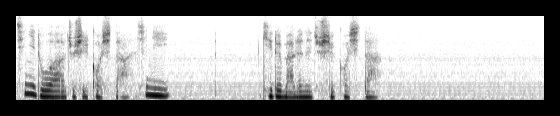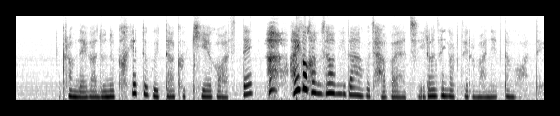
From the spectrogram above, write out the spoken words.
신이 도와주실 것이다. 신이 길을 마련해 주실 것이다. 그럼 내가 눈을 크게 뜨고 있다가 그 기회가 왔을 때 아이고 감사합니다 하고 잡아야지 이런 생각들을 많이 했던 것 같아요.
